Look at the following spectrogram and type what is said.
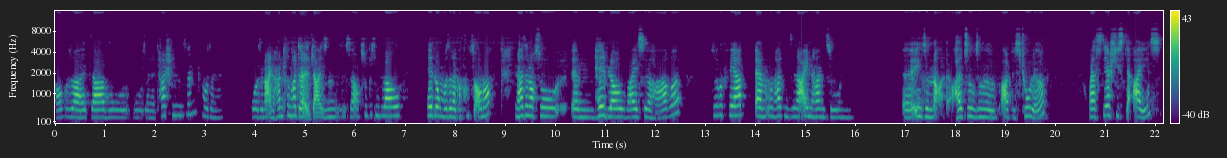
drauf. Also halt da, wo, wo seine Taschen sind, wo, seine, wo er seine eine Hand drin hat. Da, da ist, ist er auch so ein bisschen blau. Hellblau und bei seiner Kapuze auch noch. Dann hat er noch so ähm, hellblau-weiße Haare so gefärbt ähm, und hat in seiner einen Hand so ein äh, irgend so ein, halt so, so eine Art Pistole. Und als der schießt der Eis.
